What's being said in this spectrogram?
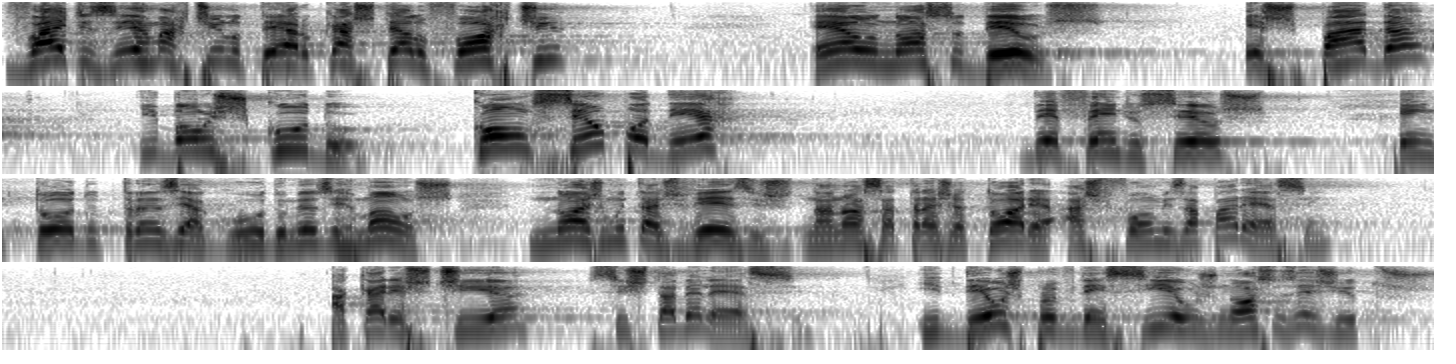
Vai dizer Martim Lutero: castelo forte é o nosso Deus, espada e bom escudo, com o seu poder defende os seus em todo transe agudo. Meus irmãos, nós muitas vezes, na nossa trajetória, as fomes aparecem. A carestia se estabelece. E Deus providencia os nossos Egitos.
